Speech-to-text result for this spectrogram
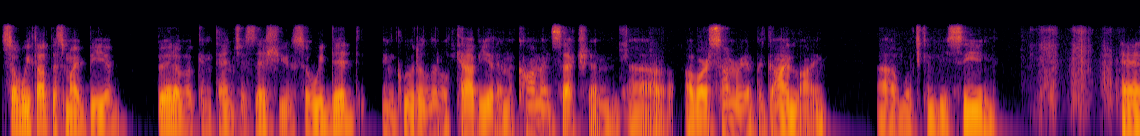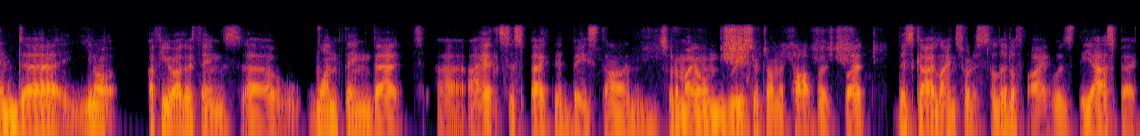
so we thought this might be a bit of a contentious issue. So we did include a little caveat in the comment section uh, of our summary of the guideline, uh, which can be seen. And, uh, you know, a few other things. Uh, one thing that uh, I had suspected based on sort of my own research on the topic, but this guideline sort of solidified was the aspect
